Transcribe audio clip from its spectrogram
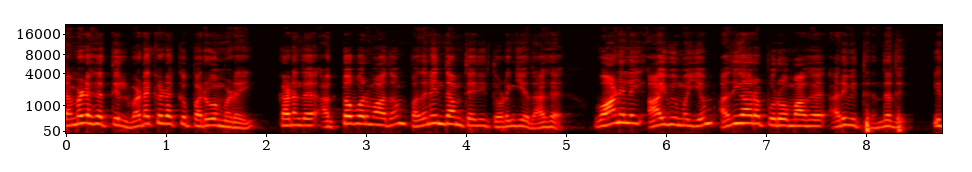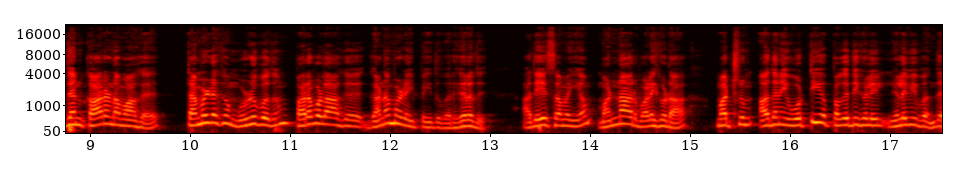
தமிழகத்தில் வடகிழக்கு பருவமழை கடந்த அக்டோபர் மாதம் பதினைந்தாம் தேதி தொடங்கியதாக வானிலை ஆய்வு மையம் அதிகாரப்பூர்வமாக அறிவித்திருந்தது. இதன் காரணமாக தமிழகம் முழுவதும் பரவலாக கனமழை பெய்து வருகிறது. அதே சமயம் மன்னார் வளைகுடா மற்றும் அதனை ஒட்டிய பகுதிகளில் நிலவி வந்த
